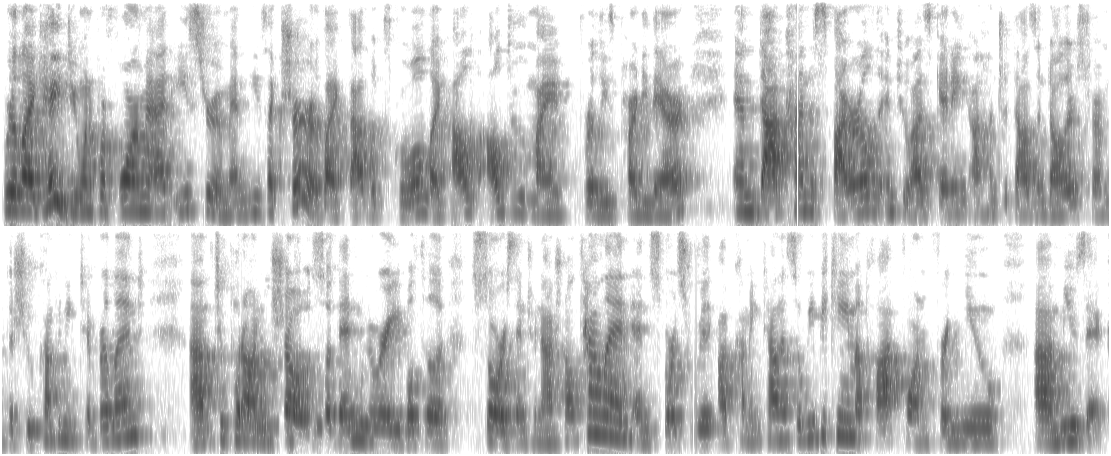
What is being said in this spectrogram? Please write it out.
we're like, "Hey, do you want to perform at East Room?" And he's like, "Sure. Like that looks cool. Like I'll I'll do my release party there." and that kind of spiraled into us getting a hundred thousand dollars from the shoe company timberland um, to put on shows so then we were able to source international talent and source re- upcoming talent so we became a platform for new uh, music.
